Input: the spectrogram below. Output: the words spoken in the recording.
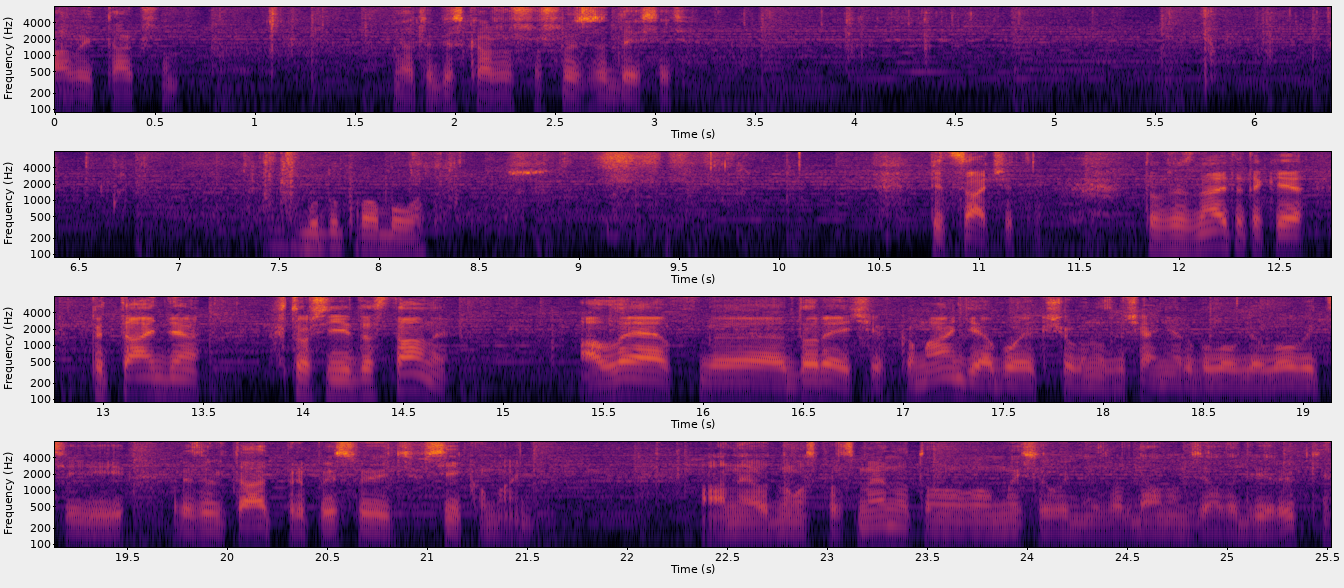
Давить так, що я тобі скажу, що щось за 10. Буду пробувати. Підсачити. То вже знаєте таке питання, хто ж її достане. Але е, до речі, в команді, або якщо ви на звичайній риболовлі ловить і результат приписують всій команді, а не одному спортсмену, то ми сьогодні з Варданом взяли дві рибки.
